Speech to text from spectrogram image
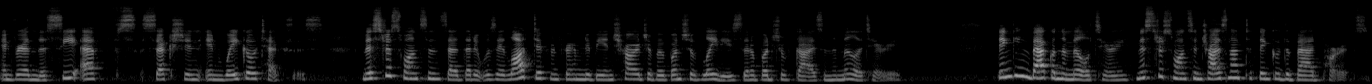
and ran the CFS section in Waco, Texas. Mr. Swanson said that it was a lot different for him to be in charge of a bunch of ladies than a bunch of guys in the military. Thinking back on the military, Mr. Swanson tries not to think of the bad parts.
